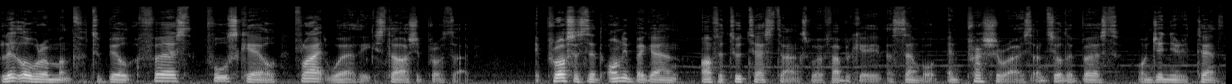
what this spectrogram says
little over a month to build a first full-scale, flight-worthy Starship prototype. A process that only began after two test tanks were fabricated, assembled and pressurized until they burst on January 10th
